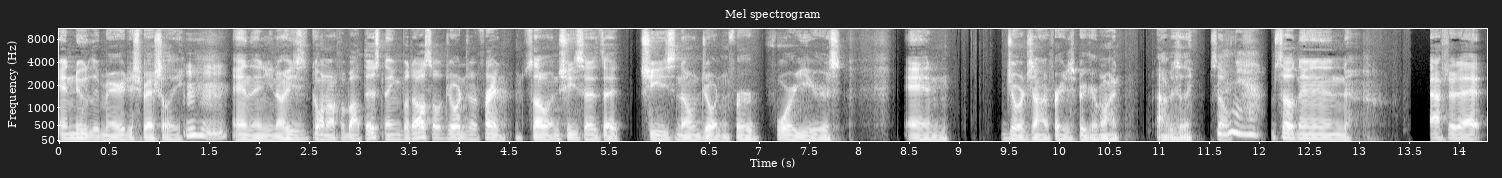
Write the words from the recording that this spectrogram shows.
and newly married, especially. hmm And then, you know, he's going off about this thing, but also Jordan's a friend. So, and she says that she's known Jordan for four years and Jordan's not afraid to speak her mind, obviously. So, yeah. so then after that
